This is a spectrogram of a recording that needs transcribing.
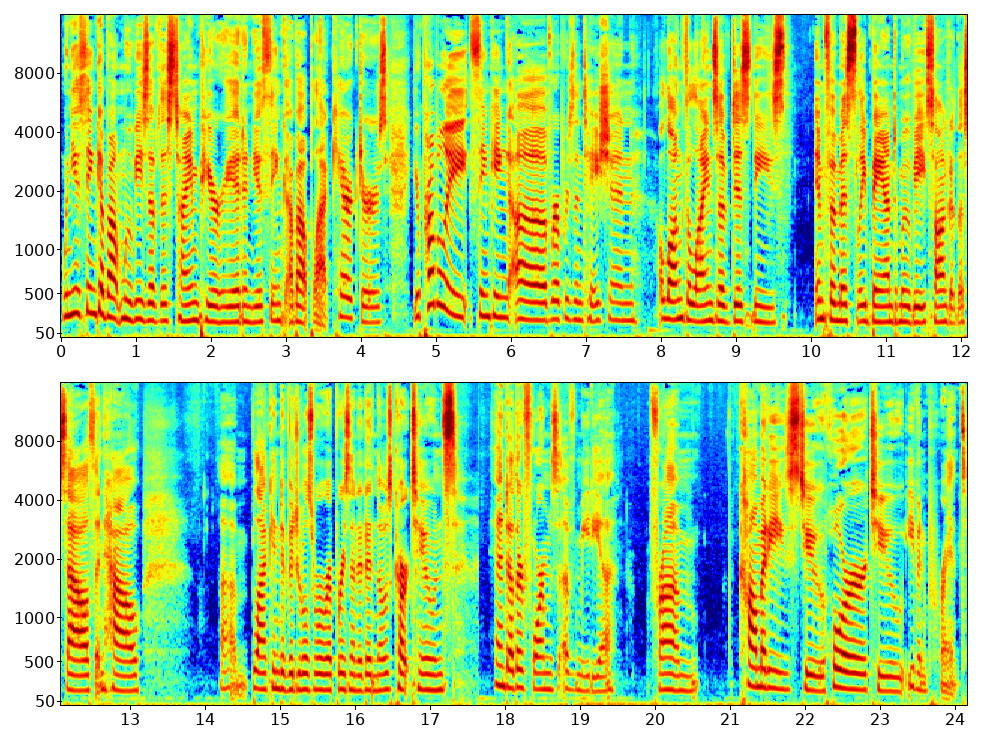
When you think about movies of this time period and you think about black characters, you're probably thinking of representation along the lines of Disney's infamously banned movie Song of the South and how um, black individuals were represented in those cartoons and other forms of media from comedies to horror to even print.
